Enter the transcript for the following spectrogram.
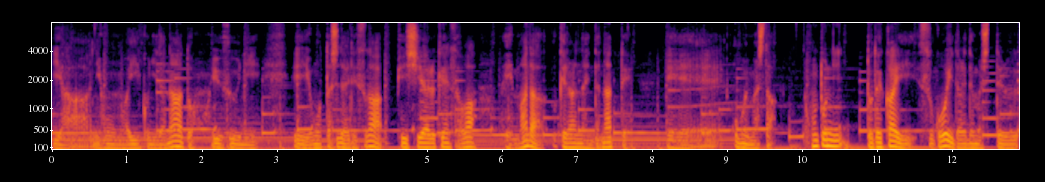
いや日本はいい国だなというふうに思った次第ですが PCR 検査はまだ受けられないんだなって、えー、思いました。本当にどでかいすごい誰でも知ってる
